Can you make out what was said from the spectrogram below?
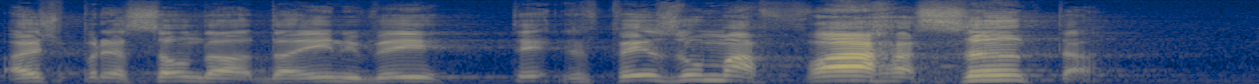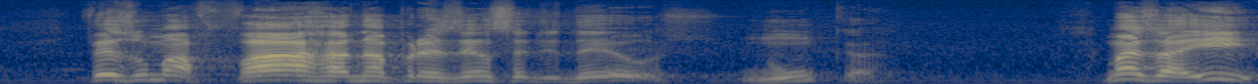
a expressão da, da NVI, te, fez uma farra santa, fez uma farra na presença de Deus. Nunca. Mas aí,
